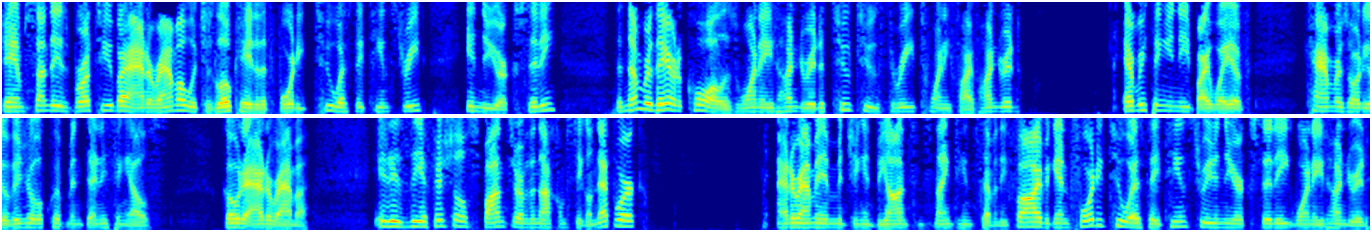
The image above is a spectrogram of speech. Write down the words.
JM Sunday is brought to you by Adorama, which is located at 42 West 18th Street in New York City. The number there to call is 1-800-223-2500. Everything you need by way of cameras, audiovisual equipment, anything else, go to Adorama. It is the official sponsor of the Nachum Segal Network. Adorama Imaging and Beyond since 1975. Again, 42 West 18th Street in New York City, 1-800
